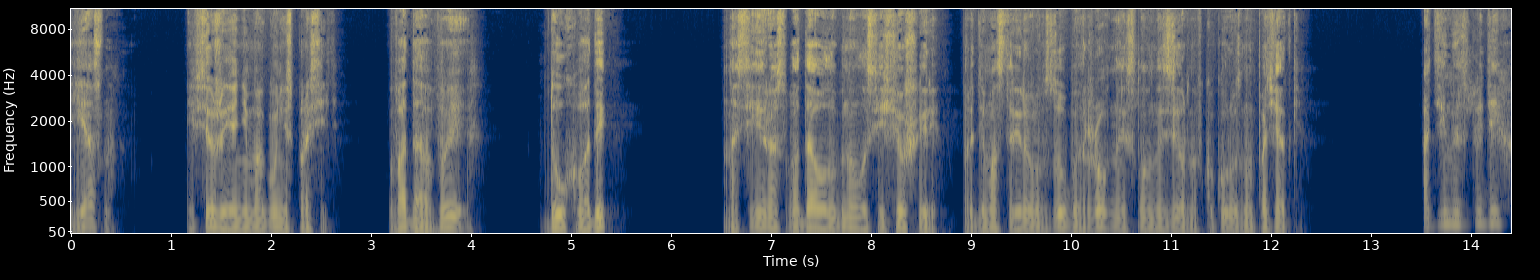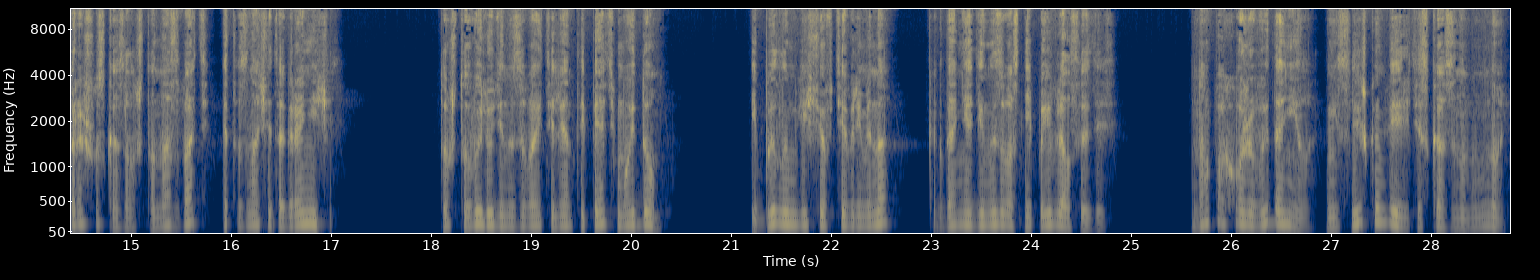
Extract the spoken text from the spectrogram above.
«Ясно. И все же я не могу не спросить. Вода, вы... дух воды?» На сей раз вода улыбнулась еще шире, продемонстрировав зубы, ровные, словно зерна в кукурузном початке. «Один из людей хорошо сказал, что назвать — это значит ограничить. То, что вы, люди, называете лентой 5, мой дом и был им еще в те времена, когда ни один из вас не появлялся здесь. Но, похоже, вы, Данила, не слишком верите сказанному мной.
